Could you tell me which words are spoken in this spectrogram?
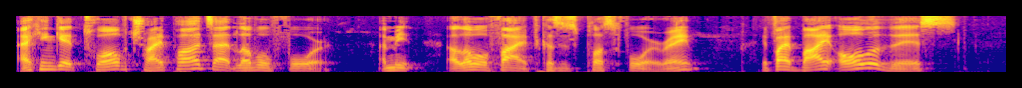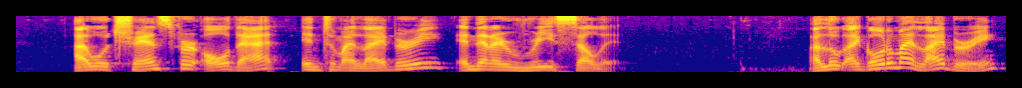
I can get 12 tripods at level 4. I mean, at level 5 because it's plus 4, right? If I buy all of this, I will transfer all that into my library and then I resell it. I look I go to my library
